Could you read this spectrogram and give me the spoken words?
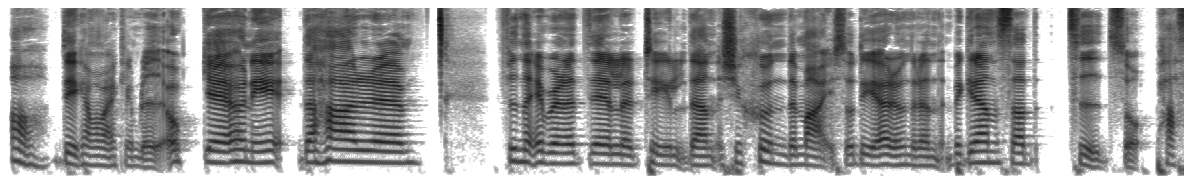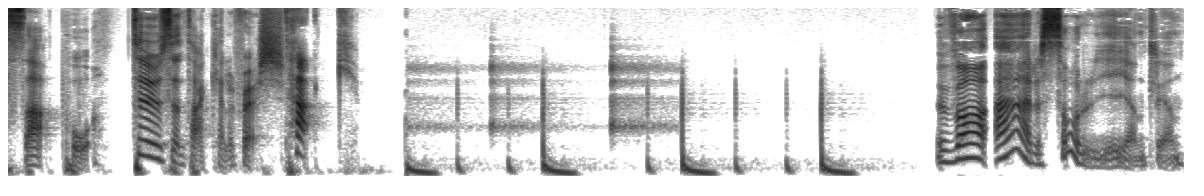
Ja, det kan man verkligen bli. Och eh, hörni, det här eh, fina erbjudandet gäller till den 27 maj, så det är under en begränsad tid, så passa på. Tusen tack HelloFresh. Tack! Vad är sorg egentligen?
